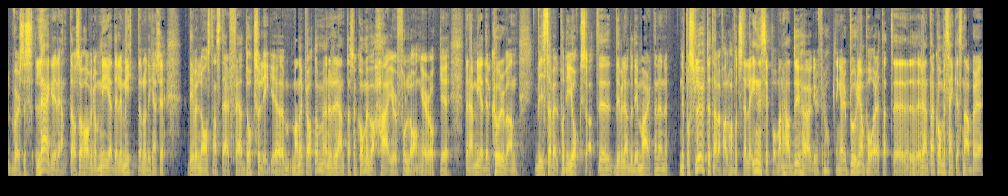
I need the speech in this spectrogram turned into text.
versus lägre ränta. Och så har vi då medel i mitten och det kanske det är väl någonstans där Fed också ligger. Man har ju pratat om en ränta som kommer vara higher for longer och eh, den här medelkurvan visar väl på det också. Att eh, det är väl ändå det marknaden nu på slutet i alla fall har fått ställa in sig på. Man hade ju högre förhoppningar i början på året att eh, räntan kommer sänka snabbare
